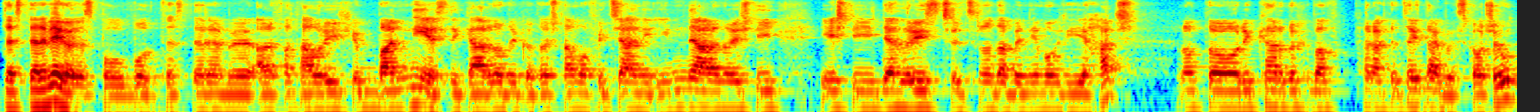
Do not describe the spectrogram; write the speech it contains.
testerem jego zespołu, bo testerem y, Alfa Tauri chyba nie jest Ricardo, tylko ktoś tam oficjalnie inny, ale no jeśli, jeśli De Vries czy Tsunoda by nie mogli jechać, no to Ricardo chyba w praktyce i tak by wskoczył.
